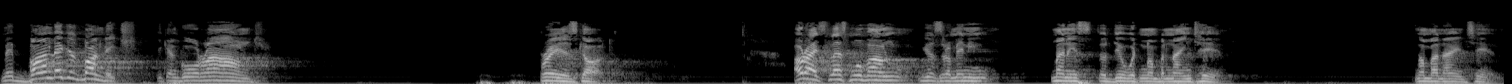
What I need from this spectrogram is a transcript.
I mean, bondage is bondage. You can go around. Praise God. Alright, so let's move on. Use remaining minutes to deal with number 19. Number 19.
